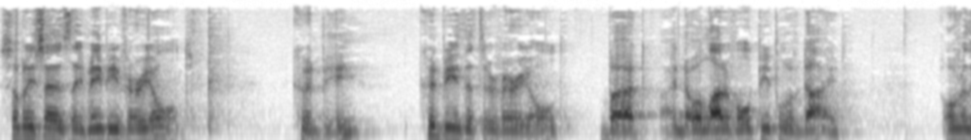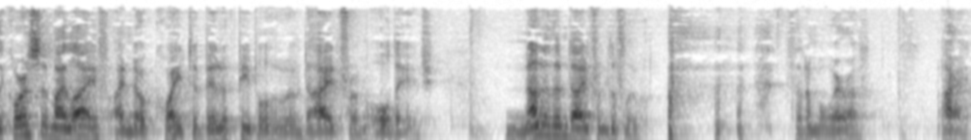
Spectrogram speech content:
Somebody says they may be very old. Could be. Could be that they're very old, but I know a lot of old people who have died. Over the course of my life, I know quite a bit of people who have died from old age. None of them died from the flu that I'm aware of. All right.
